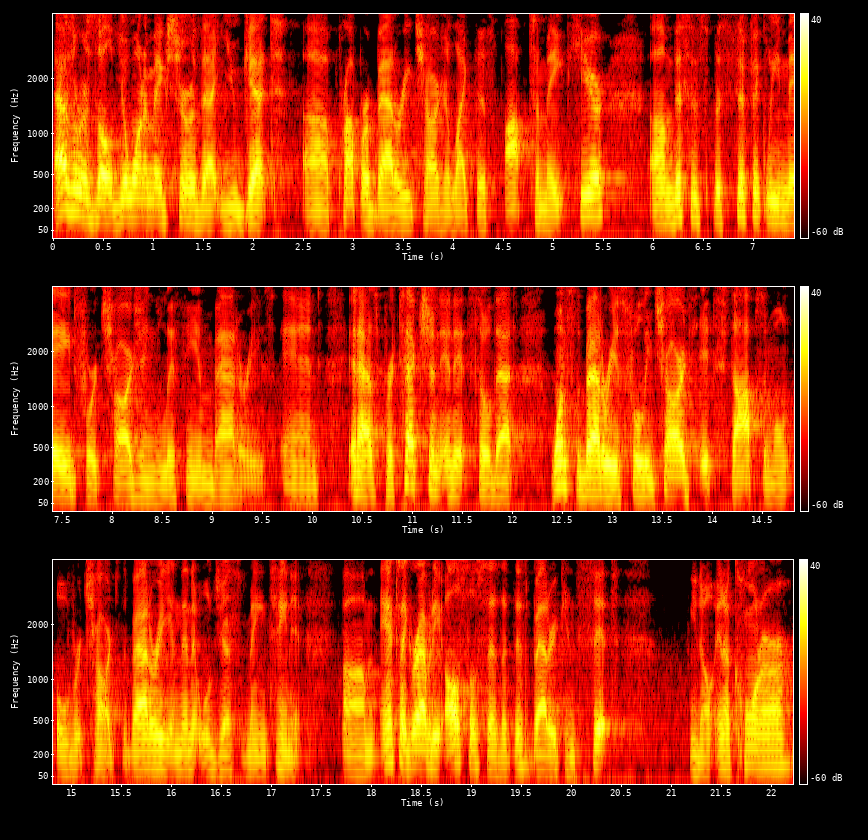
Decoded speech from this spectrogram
As a result, you'll want to make sure that you get a proper battery charger like this Optimate here. Um, this is specifically made for charging lithium batteries and it has protection in it so that once the battery is fully charged, it stops and won't overcharge the battery and then it will just maintain it. Um, Anti-gravity also says that this battery can sit you know, in a corner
